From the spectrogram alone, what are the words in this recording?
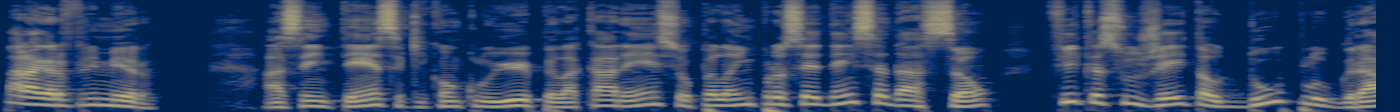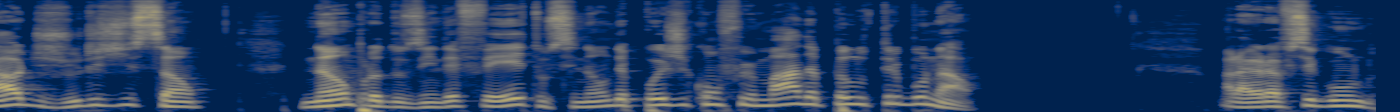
Parágrafo 1. A sentença que concluir pela carência ou pela improcedência da ação fica sujeita ao duplo grau de jurisdição, não produzindo efeito senão depois de confirmada pelo tribunal. Parágrafo 2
